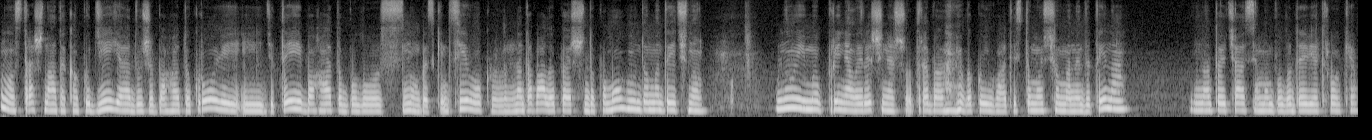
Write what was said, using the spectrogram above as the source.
ну, страшна така подія, дуже багато крові, і дітей багато було ну, без кінцівок. Надавали першу допомогу домедичну. Ну і ми прийняли рішення, що треба евакуюватись, тому що в мене дитина на той час йому було 9 років.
